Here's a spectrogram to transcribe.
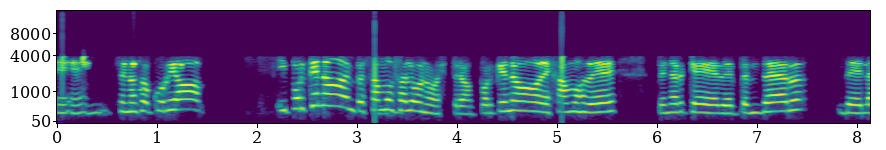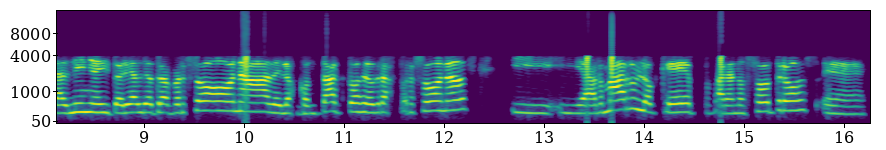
eh, se nos ocurrió, ¿y por qué no empezamos algo nuestro? ¿Por qué no dejamos de tener que depender de la línea editorial de otra persona, de los contactos de otras personas y, y armar lo que para nosotros eh,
